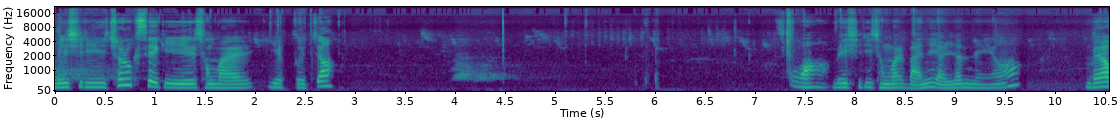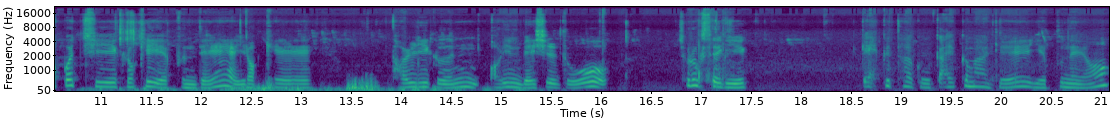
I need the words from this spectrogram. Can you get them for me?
매실이 초록색이 정말 예쁘죠? 와, 매실이 정말 많이 열렸네요. 매화꽃이 그렇게 예쁜데 이렇게 덜 익은 어린 매실도 초록색이 깨끗하고 깔끔하게 예쁘네요.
